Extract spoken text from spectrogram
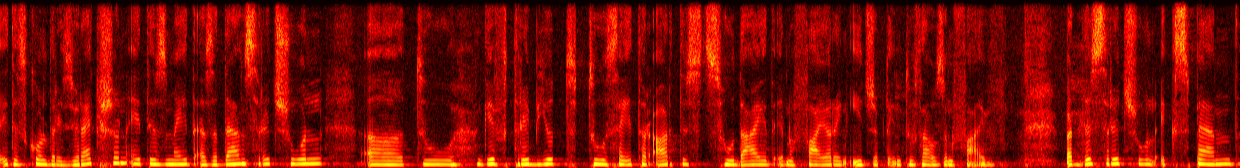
it is called Resurrection. It is made as a dance ritual uh, to give tribute to theater artists who died in a fire in Egypt in 2005. But this ritual expand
